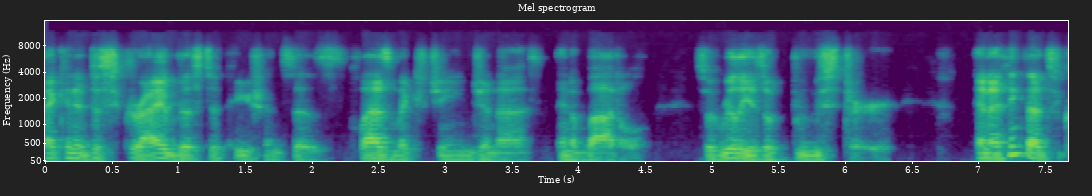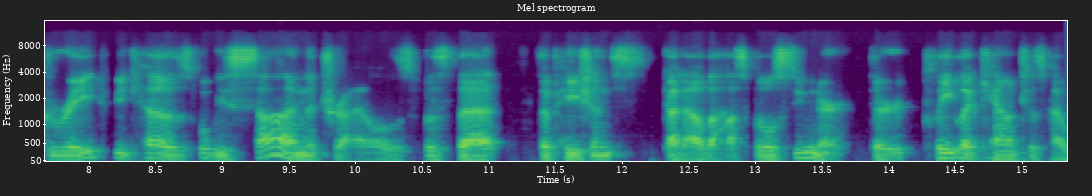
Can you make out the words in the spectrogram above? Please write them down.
I kind of describe this to patients as plasma exchange in a in a bottle. So it really is a booster. And I think that's great because what we saw in the trials was that the patients got out of the hospital sooner. Their platelet count is how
